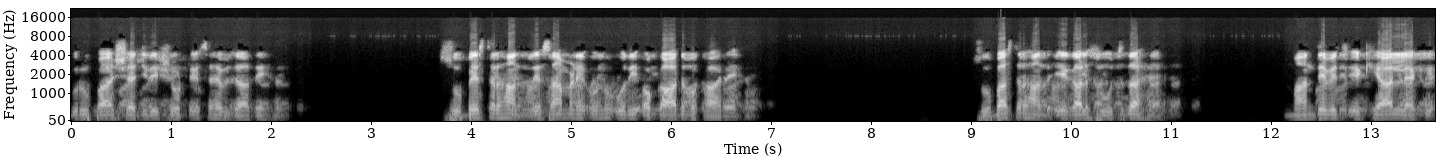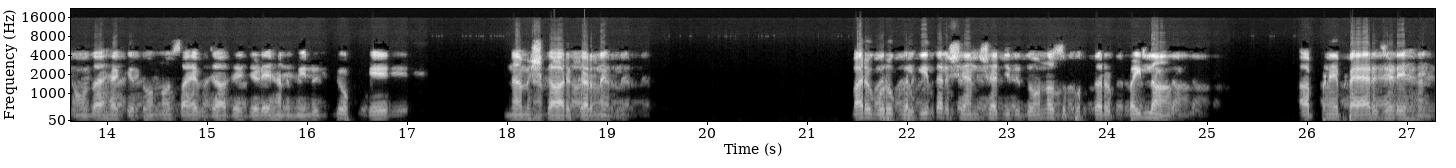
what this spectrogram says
ਗੁਰੂ ਪਾਤਸ਼ਾਹ ਜੀ ਦੇ ਛੋਟੇ ਸਾਹਿਬਜ਼ਾਦੇ ਹਨ। ਸੂਬੇ ਸਰਹੰਦ ਦੇ ਸਾਹਮਣੇ ਉਹਨੂੰ ਉਹਦੀ ਔਕਾਤ ਵਿਖਾ ਰਹੇ ਹਨ। ਸੂਬਾ ਸਰਹੰਦ ਇਹ ਗੱਲ ਸੋਚਦਾ ਹੈ। ਮਨ ਦੇ ਵਿੱਚ ਇਹ ਖਿਆਲ ਲੈ ਕੇ ਆਉਂਦਾ ਹੈ ਕਿ ਦੋਨੋਂ ਸਾਹਿਬਜ਼ਾਦੇ ਜਿਹੜੇ ਹਨ ਮੈਨੂੰ ਝੁੱਕ ਕੇ ਨਮਸਕਾਰ ਕਰਨਗੇ। ਪਰ ਗੁਰੂ ਕਲਗੀਧਰ ਸ਼ਹਿਨशाह ਜੀ ਦੇ ਦੋਨੋਂ ਸੁਪੁੱਤਰ ਪਹਿਲਾਂ ਆਪਣੇ ਪੈਰ ਜਿਹੜੇ ਹਨ,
